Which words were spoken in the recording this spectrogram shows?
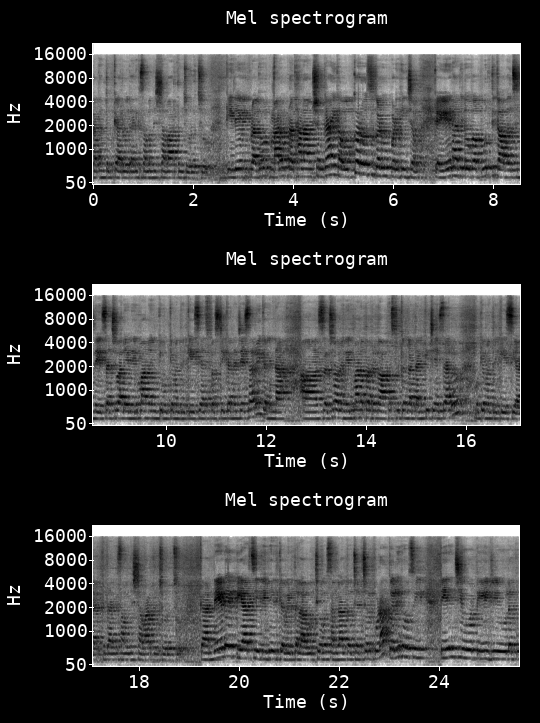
కథం తొక్కారు. దానికి సంబంధించిన వార్తను చూడొచ్చు. ఇదే ప్రధో మరో ప్రధాన అంశంగా ఇక ఒక్క రోజు గడువు పొడిగించాం. ఇక ఏడాదిలోగా పూర్తి కావాల్సిందే. సచివాలయ నిర్మాణానికి ముఖ్యమంత్రి కేసీఆర్ స్పష్టీకరణ చేశారు. ఇక నిన్న సచివాలయ నిర్మాణ పనులు ఆకస్మికంగా తనిఖీ చేశారు ముఖ్యమంత్రి కేసీఆర్. దానికి సంబంధించిన వార్తను చూడొచ్చు. ఇక నేడే పిఆర్సీ నివేదిక విడుదల. ఉద్యోగ సంఘాలతో చర్చలు కూడా తొలి రోజు టీఎన్జిఓ టీజీఓలకు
